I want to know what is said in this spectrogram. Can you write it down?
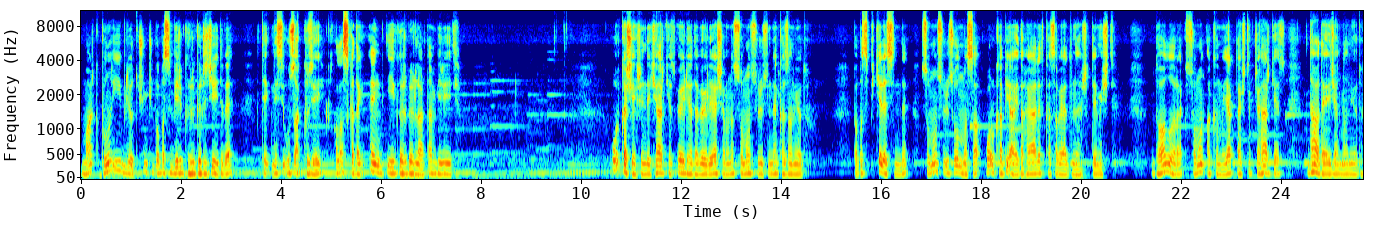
Mark bunu iyi biliyordu çünkü babası bir gırgırcıydı ve teknesi uzak kuzey, Alaska'da en iyi gırgırlardan biriydi. Orka şehrindeki herkes öyle ya da böyle yaşamını somon sürüsünden kazanıyordu. Babası bir keresinde somon sürüsü olmasa Orka bir ayda hayalet kasabaya döner demişti. Doğal olarak somon akımı yaklaştıkça herkes daha da heyecanlanıyordu.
